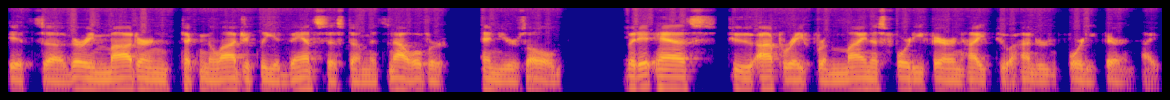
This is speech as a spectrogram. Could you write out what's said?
it's a very modern, technologically advanced system. It's now over 10 years old, but it has to operate from minus 40 Fahrenheit to 140 Fahrenheit.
